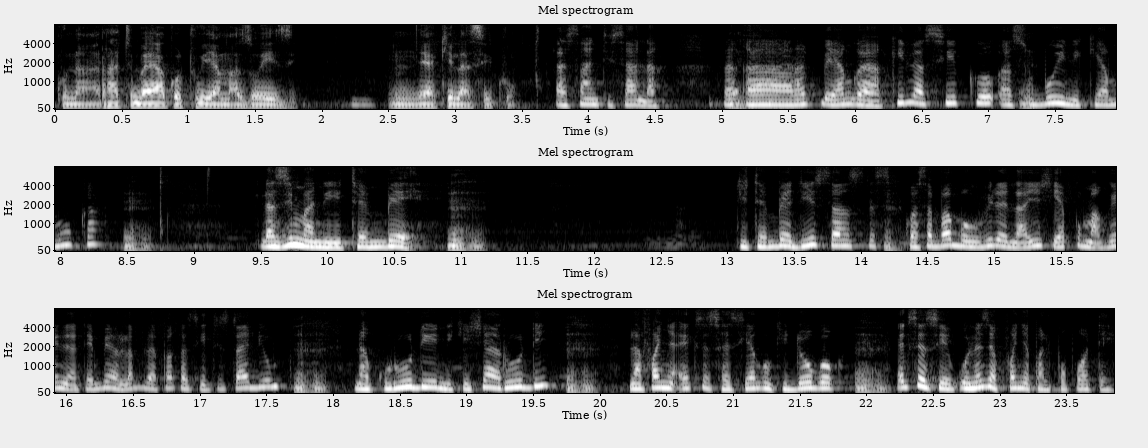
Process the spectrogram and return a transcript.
kuna ratiba yako tu ya mazoezi mm, ya kila siku? Asanti sana. Ra- ah, Ratiba yangu ya kila siku asubuhi mm. nikiamuka lazima nitembee jitembee distance mm -hmm. kwa sababu vile naishi hapo Magweni, natembea labda mpaka City Stadium mm -hmm. na kurudi. nikisha Nikisharudi nafanya exercise yangu kidogo. mm -hmm. Exercise unaweza kufanya pale popote,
